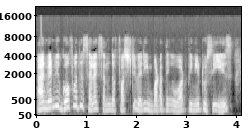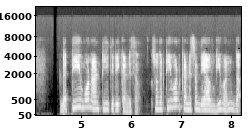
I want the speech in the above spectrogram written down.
and when we go for the selection the first very important thing what we need to see is the T1 and T3 condition So the T1 condition they have given the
